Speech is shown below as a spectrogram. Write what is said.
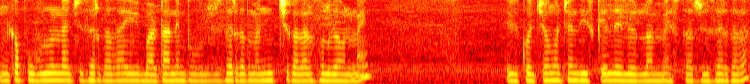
ఇంకా పువ్వులు ఉన్నాయి చూసారు కదా ఇవి బఠానీ పువ్వులు చూసారు కదా మంచి కలర్ఫుల్గా ఉన్నాయి. ఇవి కొంచెం కొంచెం తీసుకెళ్ళి ఎల్లుళ్ళు అమ్మేస్తారు చూసారు కదా?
